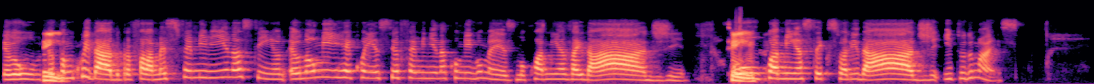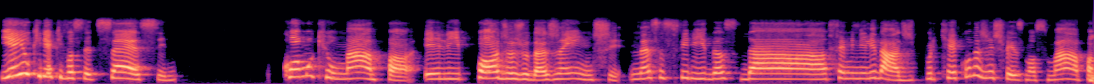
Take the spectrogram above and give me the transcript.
Eu, eu tomo cuidado para falar, mas feminina, assim, eu, eu, não me reconhecia feminina comigo mesmo, com a minha vaidade, Sim. ou com a minha sexualidade e tudo mais. E aí eu queria que você dissesse como que o mapa ele pode ajudar a gente nessas feridas da feminilidade, porque quando a gente fez nosso mapa,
